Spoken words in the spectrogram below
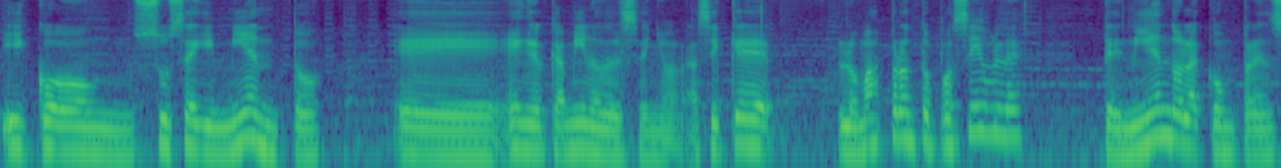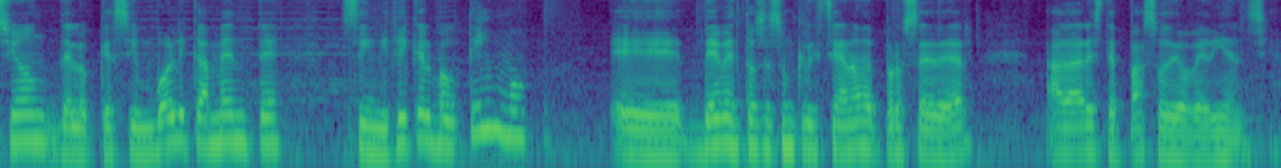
y con su seguimiento eh, en el camino del Señor. Así que lo más pronto posible, teniendo la comprensión de lo que simbólicamente significa el bautismo, eh, debe entonces un cristiano de proceder a dar este paso de obediencia.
